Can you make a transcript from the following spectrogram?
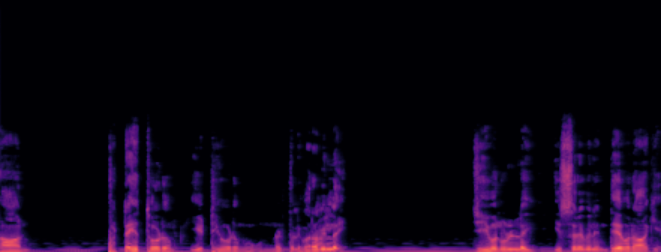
நான் பட்டயத்தோடும் ஈட்டியோடும் உன்னிடத்தில் வரவில்லை. ஜீவனுள்ள இஸ்ரேவிலின் தேவனாகிய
